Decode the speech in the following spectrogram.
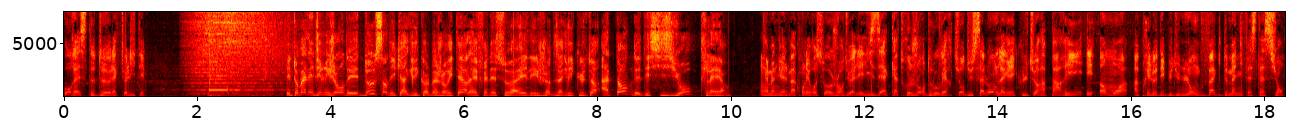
au reste de l'actualité. Et Thomas, les dirigeants des deux syndicats agricoles majoritaires, la FNSEA et les jeunes agriculteurs, attendent des décisions claires. Emmanuel Macron les reçoit aujourd'hui à l'Elysée à 4 jours de l'ouverture du Salon de l'agriculture à Paris et un mois après le début d'une longue vague de manifestations.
